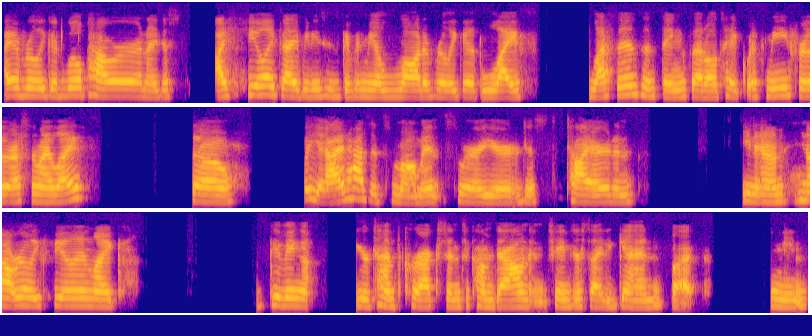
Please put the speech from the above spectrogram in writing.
I have really good willpower and I just I feel like diabetes has given me a lot of really good life lessons and things that I'll take with me for the rest of my life. So, but yeah, it has its moments where you're just tired and you know, not really feeling like giving your 10th correction to come down and change your site again, but I mean,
